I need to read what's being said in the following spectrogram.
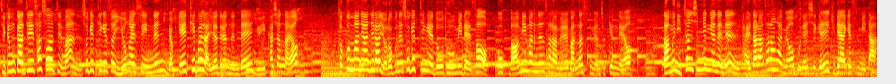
지금까지 사소하지만 소개팅에서 이용할 수 있는 몇 개의 팁을 알려드렸는데 유익하셨나요? 저뿐만이 아니라 여러분의 소개팅에도 도움이 돼서 꼭 마음이 맞는 사람을 만났으면 좋겠네요. 남은 2016년에는 달달한 사랑하며 보내시길 기대하겠습니다.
